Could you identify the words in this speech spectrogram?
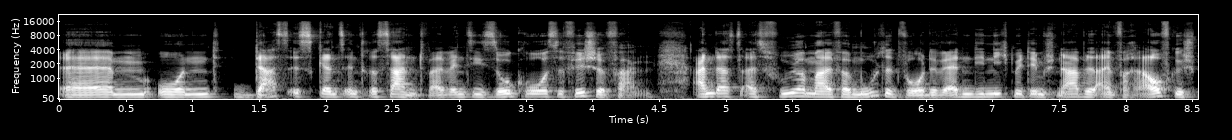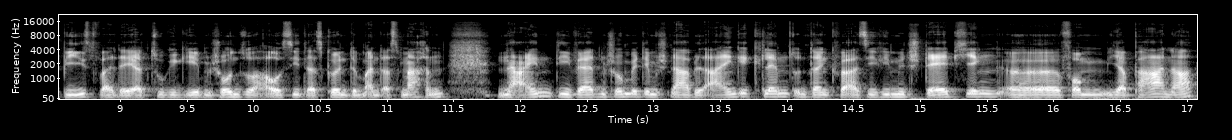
Ähm, und das ist ganz interessant, weil wenn sie so große Fische fangen, anders als früher mal vermutet wurde, werden die nicht mit dem Schnabel einfach aufgespießt, weil der ja zugegeben schon so aussieht, als könnte man das machen. Nein, die werden schon mit dem Schnabel eingeklemmt und dann quasi wie mit Stäbchen äh, vom Japaner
